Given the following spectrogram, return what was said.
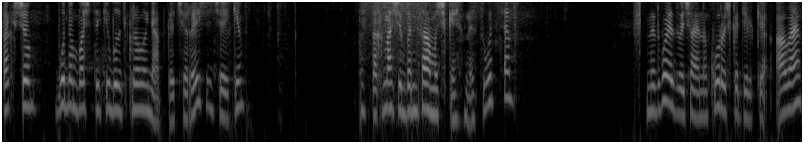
Так що будемо бачити, які будуть кроленятка, чи рижі, чи які. Ось так, наші бентамочки несуться. Не двоє, звичайно, курочка тільки, але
